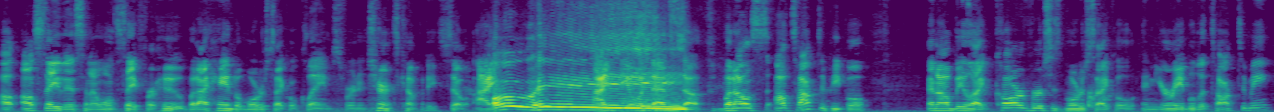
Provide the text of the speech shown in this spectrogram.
I'll, I'll say this, and I won't say for who, but I handle motorcycle claims for an insurance company. So I, oh hey, I deal with that stuff. But I'll I'll talk to people, and I'll be like, car versus motorcycle, and you're able to talk to me.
